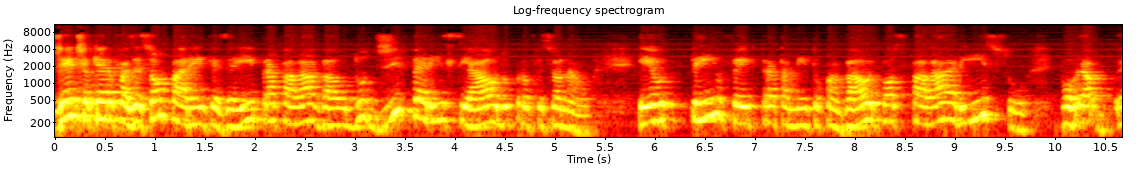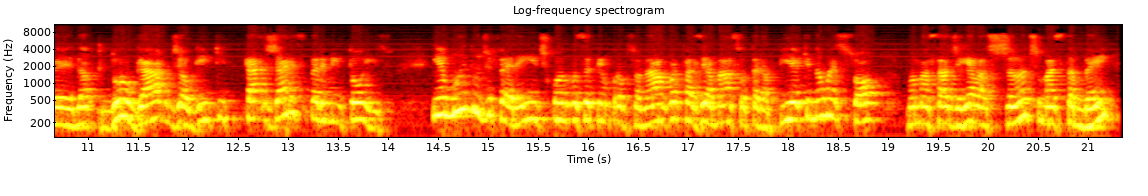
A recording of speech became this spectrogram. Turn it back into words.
Gente, eu quero fazer só um parêntese aí para falar, Val, do diferencial do profissional. Eu tenho feito tratamento com a Val e posso falar isso por, é, do lugar de alguém que tá, já experimentou isso. E é muito diferente quando você tem um profissional que vai fazer a massoterapia, que não é só uma massagem relaxante, mas também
